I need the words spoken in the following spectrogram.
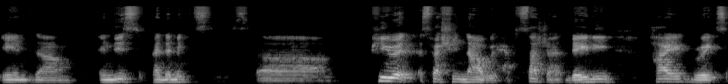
in um, in this pandemic uh, period, especially now, we have such a daily high rates,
